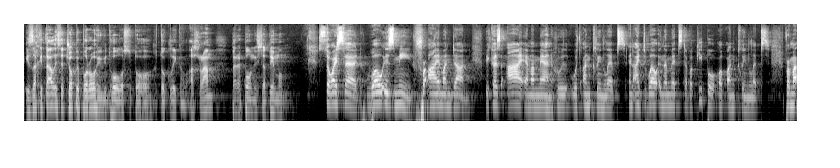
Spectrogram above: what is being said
І захиталися чопи порогів від голосу того, хто кликав, а храм переповнився димом. So I said, Woe is me, for I am undone, because I am a man who, with unclean lips, and I dwell in the midst of a people of unclean lips. For my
